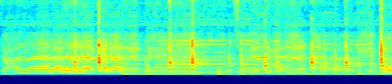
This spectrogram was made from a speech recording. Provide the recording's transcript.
sagar re chayana vibhu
